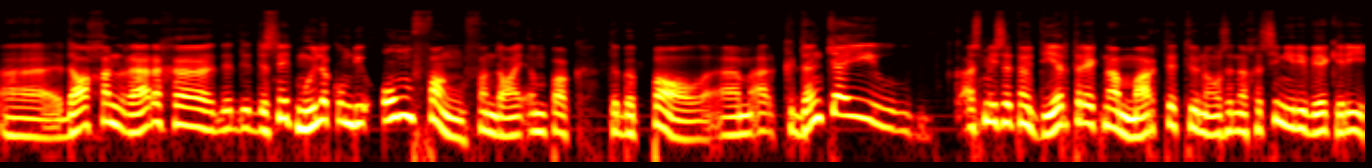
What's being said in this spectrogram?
Uh daar gaan regtig dit is net moeilik om die omvang van daai impak te bepaal. Ehm um, ek dink jy as mense dit nou deurtrek na markte toe, nou ons het nou gesien hierdie week hierdie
